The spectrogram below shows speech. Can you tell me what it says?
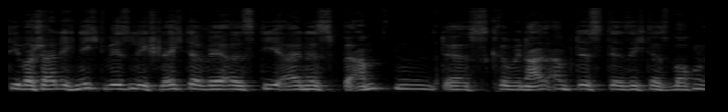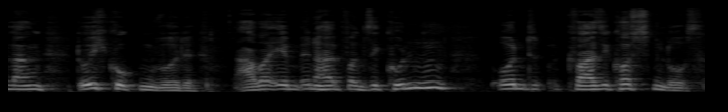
die wahrscheinlich nicht wesentlich schlechter wäre als die eines Beamten des Kriminalamtes, der sich das wochenlang durchgucken würde. Aber eben innerhalb von Sekunden und quasi kostenlos.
